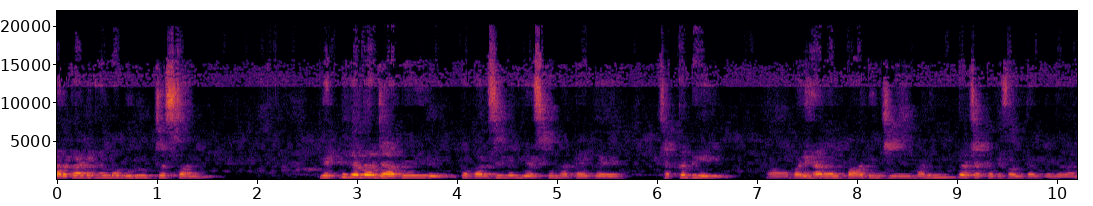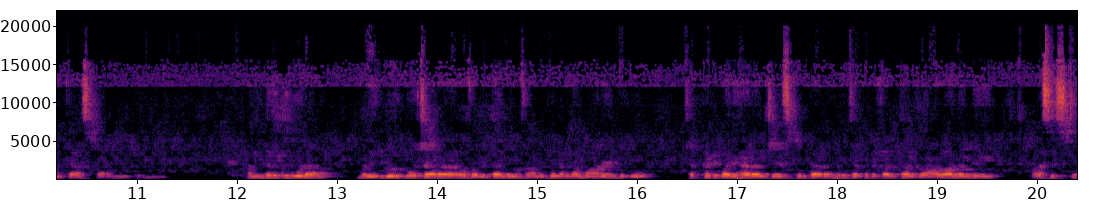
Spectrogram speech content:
కర్కాటకంలో గురు ఉచ్చస్థానం. వ్యక్తిగత జాతీయ పరిశీలన చేసుకున్నట్టయితే చక్కటి పరిహారాలు పాటించి మరింత చక్కటి ఫలితాలు పొందడానికి ఆస్కారం ఉంటుంది. అందరికీ కూడా మరి గురుగోచార ఫలితాలు సానుకూలంగా మారేందుకు చక్కటి పరిహారాలు చేసుకుంటారని చక్కటి ఫలితాలు రావాలని ఆశిస్తూ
